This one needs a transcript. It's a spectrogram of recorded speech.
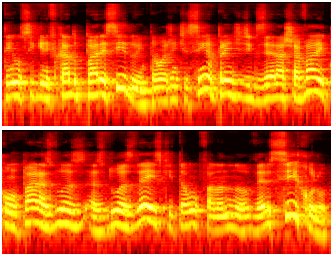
tem um significado parecido. Então a gente sim aprende de Gzerah Shavá e compara as duas, as duas leis que estão falando no versículo,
